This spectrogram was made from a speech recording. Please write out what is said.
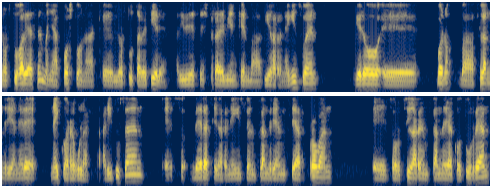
lortu gabea zen, baina postonak e, lortuta beti ere. Adibidez, estra de bienken ba, bigarren egin zuen, gero, e, bueno, ba, Flandrian ere nahiko erregular aritu zen, e, zo- bederatzi garren egin zuen Flandrian zehar proban, e, zortzigarren Flandriako turrean,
